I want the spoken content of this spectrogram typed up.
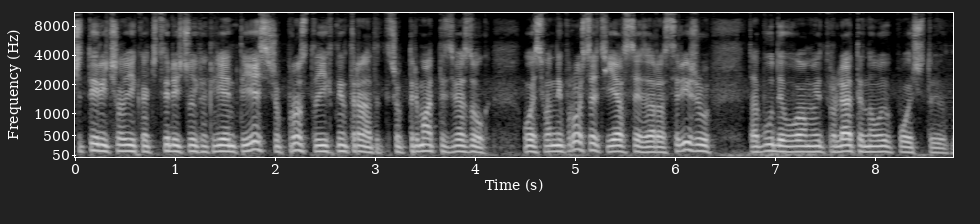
4 чоловіка, 4 чоловіка клієнти є, щоб просто їх не втратити, щоб тримати зв'язок. Ось вони просять, я все зараз ріжу та буду вам відправляти новою почтою.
